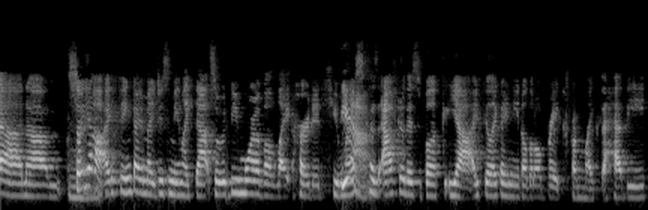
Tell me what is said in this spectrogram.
And um, so yeah, I think I might do something like that. So it would be more of a lighthearted, humorous. Yeah. Because after this book, yeah, I feel like I need a little break from like the heavy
